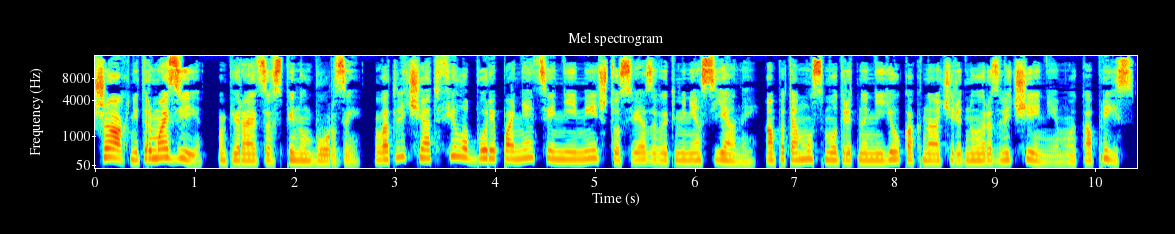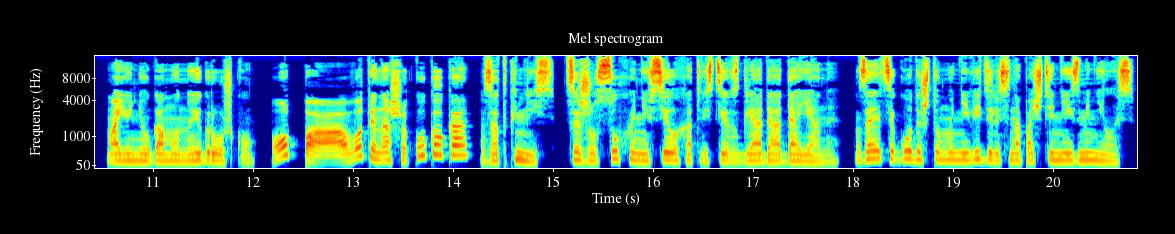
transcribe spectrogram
«Шах, не тормози!» — упирается в спину Борзый. В отличие от Фила, Боря понятия не имеет, что связывает меня с Яной, а потому смотрит на нее, как на очередное развлечение, мой каприз, мою неугомонную игрушку. «Опа, вот и наша куколка!» «Заткнись!» Цежу сухо, не в силах отвести взгляды от Даяны. За эти годы, что мы не виделись, она почти не изменилась.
